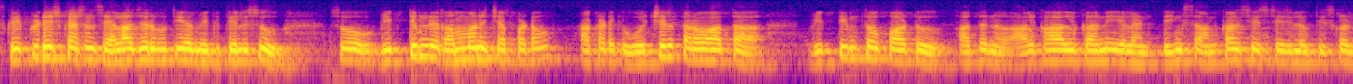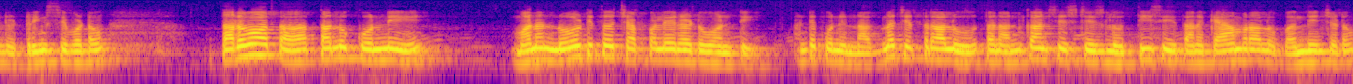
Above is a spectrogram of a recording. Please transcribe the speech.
స్క్రిప్ట్ డిస్కషన్స్ ఎలా జరుగుతాయో మీకు తెలుసు. సో విక్టిమ్ని రమ్మని చెప్పడం అక్కడికి వచ్చిన తర్వాత విక్టిమ్తో పాటు అతను ఆల్కహాల్ కానీ ఇలాంటి డ్రింక్స్ అన్కాన్షియస్ స్టేజ్లోకి తీసుకుంటే డ్రింక్స్ ఇవ్వడం తర్వాత తను కొన్ని మన నోటితో చెప్పలేనటువంటి అంటే కొన్ని నగ్న చిత్రాలు తన అన్కాన్షియస్ స్టేజ్లో తీసి తన కెమెరాలో బంధించడం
